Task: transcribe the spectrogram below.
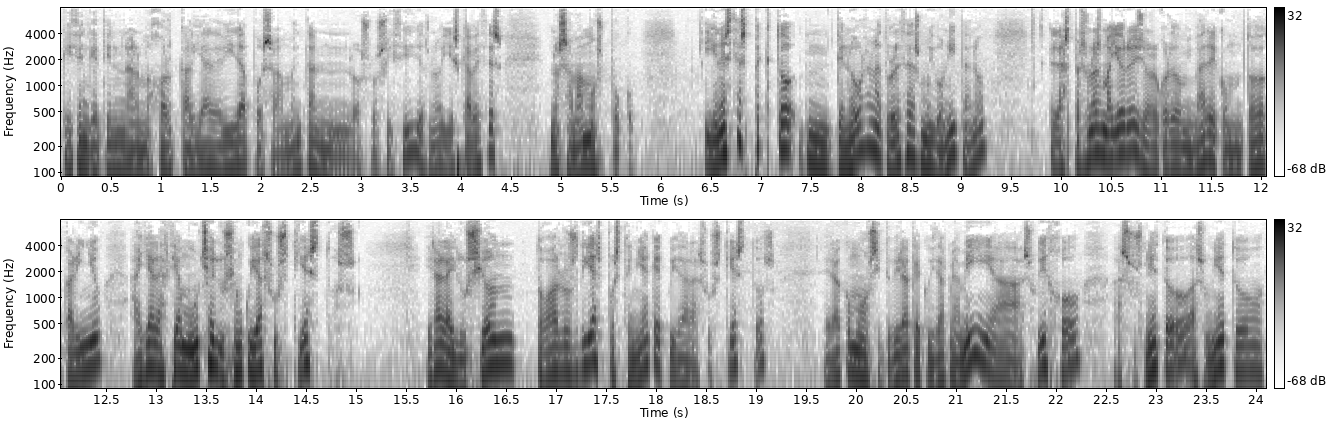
que dicen que tienen a lo mejor calidad de vida, pues aumentan los, suicidios, ¿no? Y es que a veces nos amamos poco. Y en este aspecto, mm, de nuevo, la naturaleza es muy bonita, ¿no? Las personas mayores, yo recuerdo a mi madre con todo cariño, a ella le hacía mucha ilusión cuidar sus tiestos. Era la ilusión, todos los días, pues tenía que cuidar a sus tiestos. Era como si tuviera que cuidarme a mí, a su hijo, a sus nietos, a su nieto,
